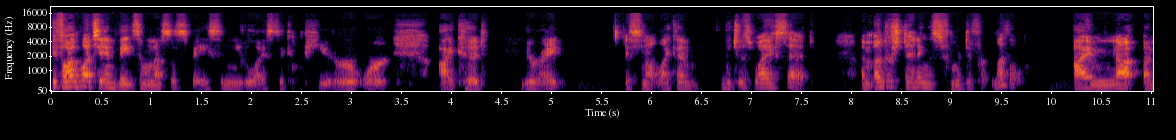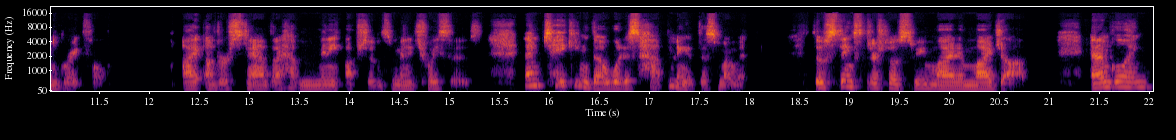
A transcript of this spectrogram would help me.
If I want to invade someone else's space and utilize the computer, or I could, you're right. It's not like I'm, which is why I said I'm understanding this from a different level. I'm not ungrateful. I understand that I have many options, many choices. And I'm taking, though, what is happening at this moment, those things that are supposed to be mine and my job. And I'm going,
